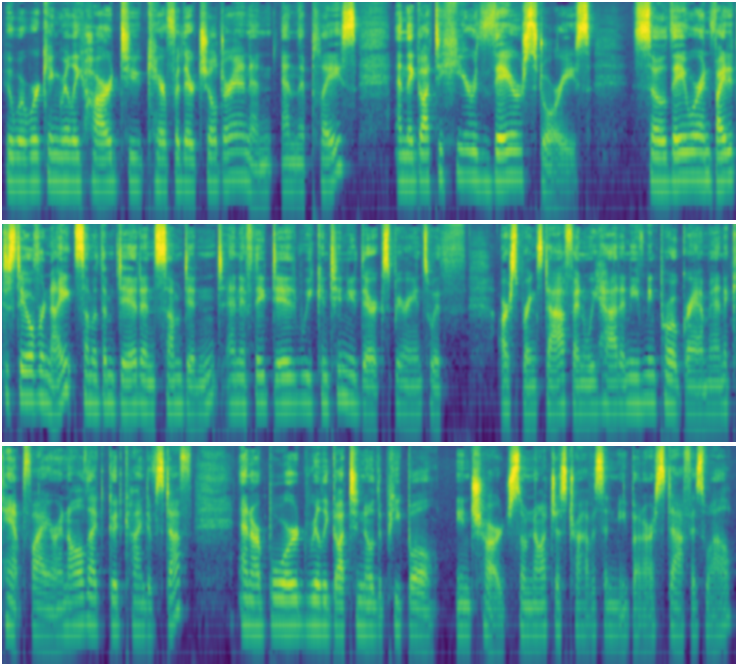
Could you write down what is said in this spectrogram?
who were working really hard to care for their children and, and the place. And they got to hear their stories so they were invited to stay overnight. Some of them did and some didn't. And if they did, we continued their experience with our spring staff and we had an evening program and a campfire and all that good kind of stuff. And our board really got to know the people in charge. So not just Travis and me, but our staff as well.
